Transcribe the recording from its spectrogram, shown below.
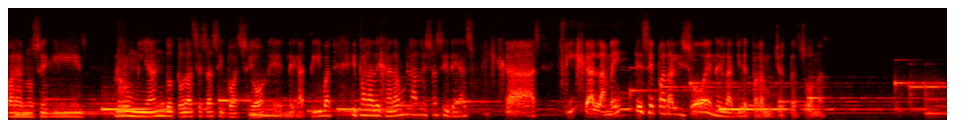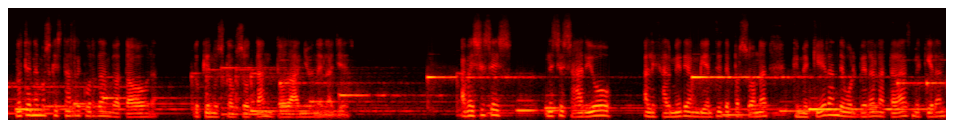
para no seguir rumiando todas esas situaciones negativas y para dejar a un lado esas ideas fijas. Fija, la mente se paralizó en el ayer para muchas personas. No tenemos que estar recordando hasta ahora lo que nos causó tanto daño en el ayer. A veces es necesario alejarme de ambientes de personas que me quieran devolver al atrás, me quieran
